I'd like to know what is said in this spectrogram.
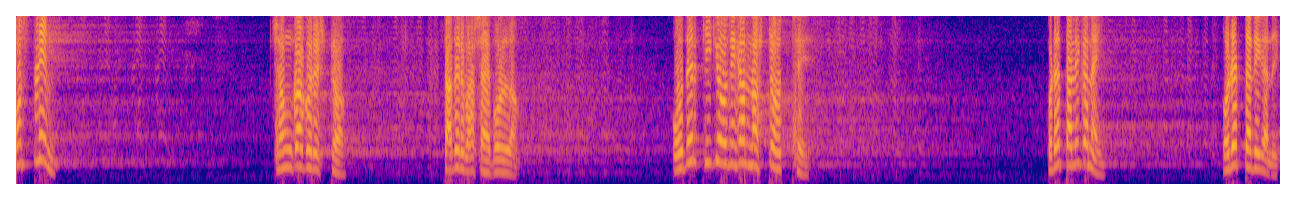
মুসলিম সংখ্যাগরিষ্ঠ তাদের ভাষায় বললাম। ওদের কি কি অধিকার নষ্ট হচ্ছে? ওটার তালিকা নাই। ওটার তালিকা নেই।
